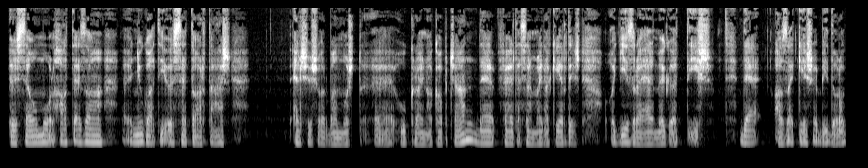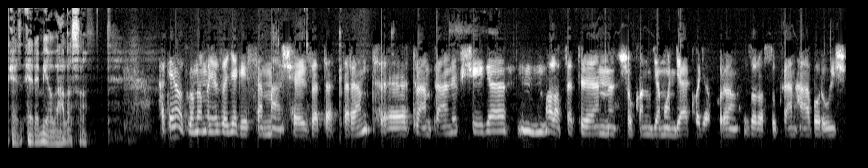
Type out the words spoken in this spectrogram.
összeomolhat ez a nyugati összetartás elsősorban most uh, Ukrajna kapcsán, de felteszem majd a kérdést, hogy Izrael mögött is. De az egy későbbi dolog. Ez, erre mi a válasza? Hát én azt gondolom, hogy ez egy egészen más helyzetet teremt. Trump elnöksége mm, alapvetően sokan ugye mondják, hogy akkor az orosz-ukrán háború is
